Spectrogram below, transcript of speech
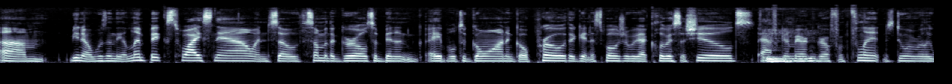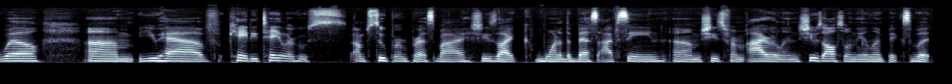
um, you know, was in the Olympics twice now, and so some of the girls have been able to go on and go pro. They're getting exposure. We got Claressa Shields, African American mm-hmm. girl from Flint, is doing really well. Um, you have Katie Taylor, who's I'm super impressed by. She's like one of the best I've seen. Um, she's from Ireland. She was also in the Olympics, but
